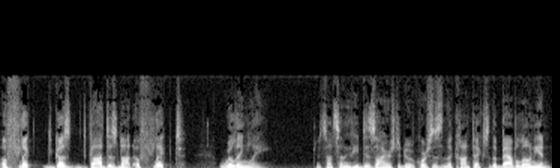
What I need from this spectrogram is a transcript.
afflict, God does not afflict willingly. It's not something that he desires to do. Of course, this is in the context of the Babylonian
